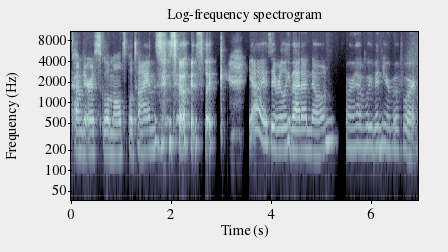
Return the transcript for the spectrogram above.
come to earth school multiple times so it's like yeah is it really that unknown or have we been here before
